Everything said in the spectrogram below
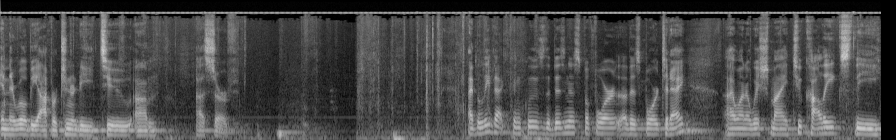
and there will be opportunity to, um, uh, serve. I believe that concludes the business before uh, this board today. I want to wish my two colleagues the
